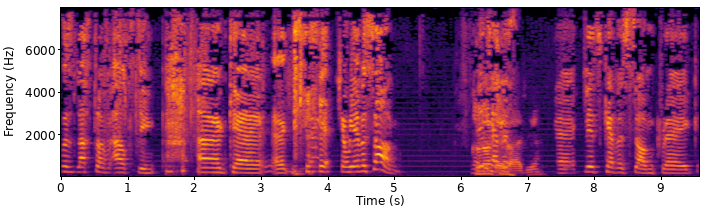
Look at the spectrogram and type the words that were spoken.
Was lacht auf Alsting? Okay, okay. Shall we have a song? Let's have a, uh, let's have a song, Craig.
